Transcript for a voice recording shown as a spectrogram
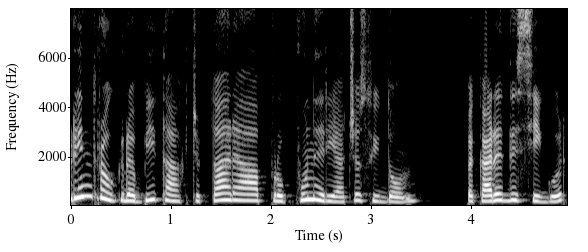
printr-o grăbită acceptare a propunerii acestui domn, pe care, desigur,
